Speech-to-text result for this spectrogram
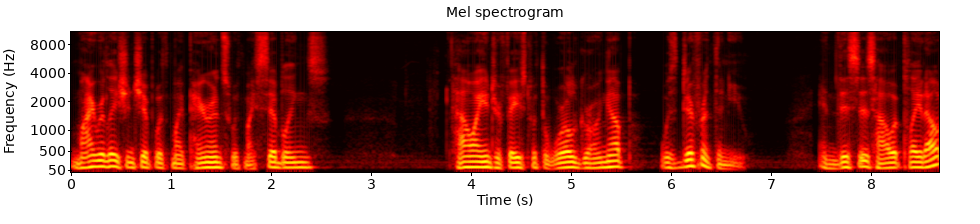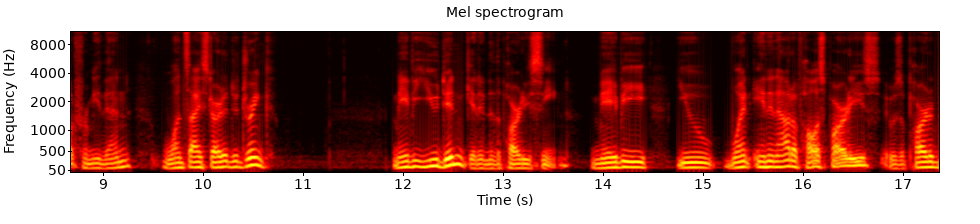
my relationship with my parents, with my siblings, how I interfaced with the world growing up was different than you. And this is how it played out for me then once I started to drink. Maybe you didn't get into the party scene. Maybe you went in and out of house parties. It was a part of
